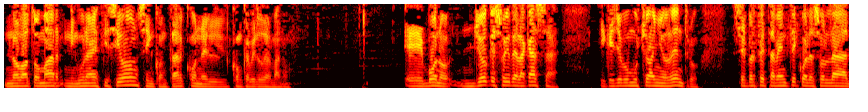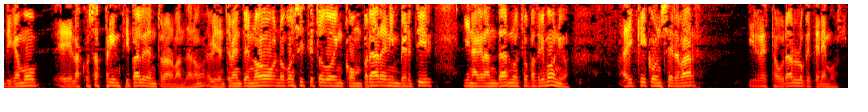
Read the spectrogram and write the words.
no va a tomar ninguna decisión sin contar con el con cabildo de hermanos. Eh, bueno, yo que soy de la casa y que llevo muchos años dentro, sé perfectamente cuáles son las, digamos, eh, las cosas principales dentro de la hermandad, ¿no? Evidentemente no, no consiste todo en comprar, en invertir y en agrandar nuestro patrimonio. Hay que conservar y restaurar lo que tenemos.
